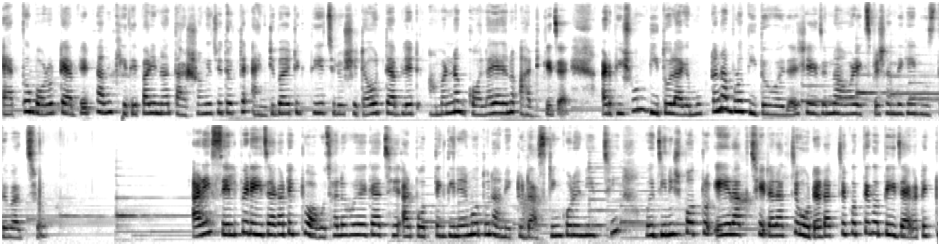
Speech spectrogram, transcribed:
এত বড় ট্যাবলেট না আমি খেতে পারি না। তার সঙ্গে যেহেতু একটা অ্যান্টিবায়োটিক দিয়েছিল সেটাও ট্যাবলেট। আমার না গলায় যেন আটকে যায়। আর ভীষণ তিতো লাগে, মুখটা না পুরো তিতো হয়ে যায়, সেই জন্য আমার এক্সপ্রেশন দেখেই বুঝতে পারছ। আর এই সেলফের এই জায়গাটা একটু অগোছালো হয়ে গেছে, আর প্রত্যেক দিনের মতন আমি একটু ডাস্টিং করে নিচ্ছি। ওই জিনিসপত্র এ রাখছে, এটা রাখছে, ওটা রাখছে করতে করতে এই জায়গাটা একটু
